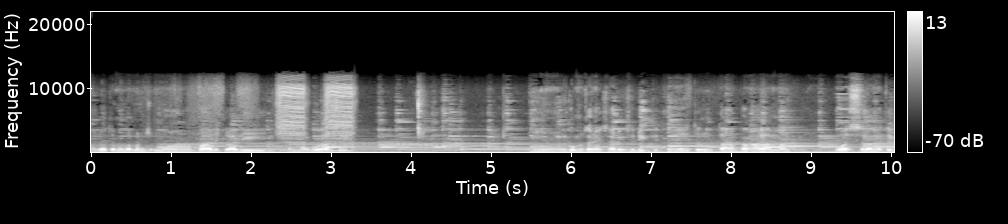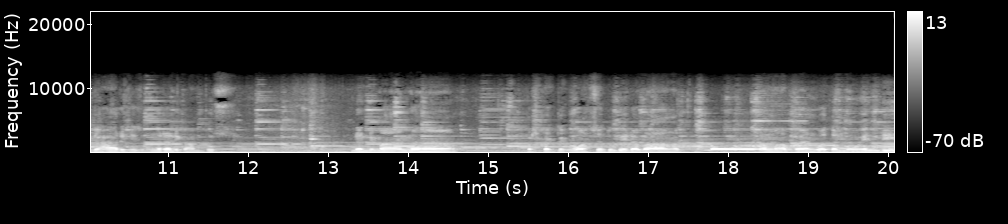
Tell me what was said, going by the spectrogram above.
Halo teman-teman semua, balik lagi sama gue sih. Hmm, gue mau sharing-sharing sedikit nih tentang pengalaman uas selama tiga hari sih sebenarnya di kampus. Dan di mana perspektif uasnya tuh beda banget sama apa yang gue temuin di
